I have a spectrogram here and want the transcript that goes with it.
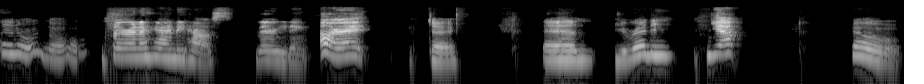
I don't know. They're in a candy house. They're eating. All right. Okay. And you ready? Yep. Go.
